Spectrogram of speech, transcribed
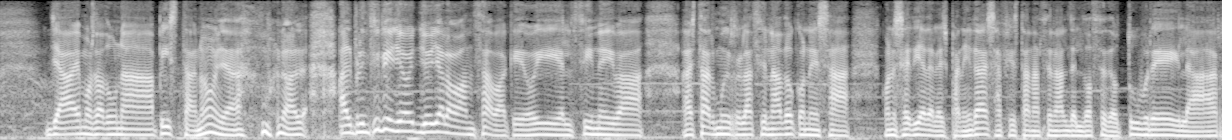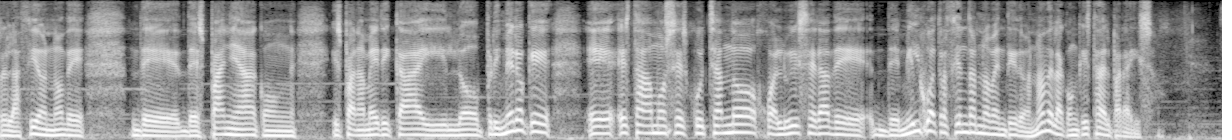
ya hemos dado una pista, ¿no? Ya, bueno, al, principio yo, yo, ya lo avanzaba, que hoy el cine iba a estar muy relacionado con, esa, con ese Día de la Hispanidad, esa fiesta nacional del 12 de octubre y la relación ¿no? de, de, España con Hispanoamérica. Y lo primero que eh, estábamos escuchando, Juan Luis, era de, de 1492, ¿no? De la conquista del paraíso.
